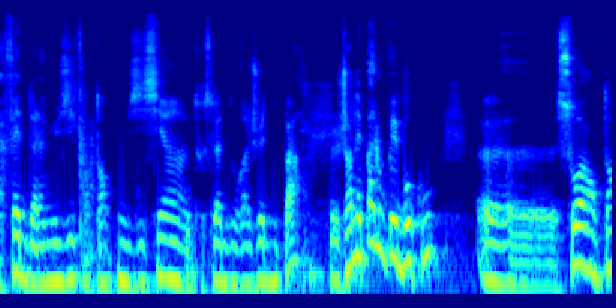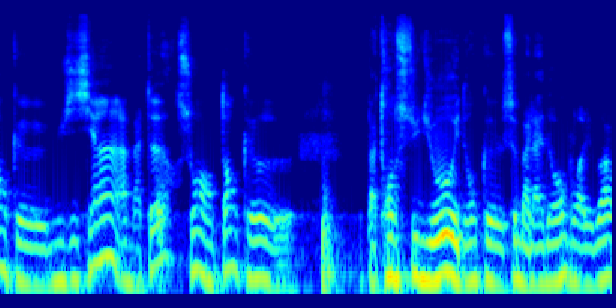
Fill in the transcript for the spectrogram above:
la fête de la musique en tant que musicien, tout cela ne nous rajeunit pas. J'en ai pas loupé beaucoup, euh, soit en tant que musicien amateur, soit en tant que euh, patron de studio et donc euh, se baladant pour aller voir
